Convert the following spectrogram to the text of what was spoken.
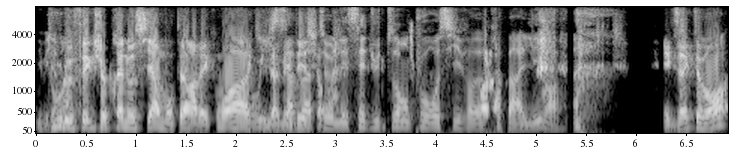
D'où le fait que je prenne aussi un monteur avec moi qui Oui, va ça m'aider va sur. te laisser du temps pour aussi euh, préparer le livre. Exactement.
